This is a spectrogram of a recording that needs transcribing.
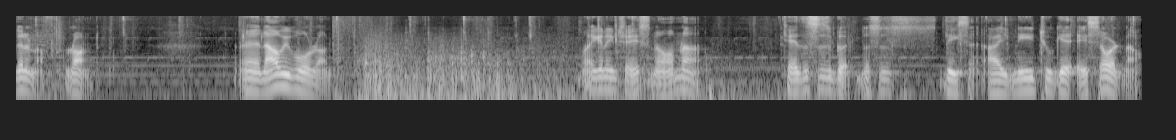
Good enough. Run. And now we will run. Am I getting chased? No, I'm not. Okay, this is good. This is decent. I need to get a sword now.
